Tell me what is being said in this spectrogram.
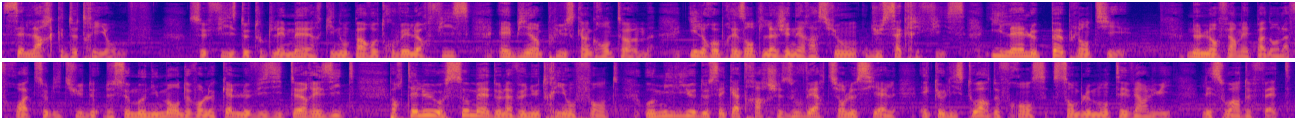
c'est l'Arc de Triomphe. Ce fils de toutes les mères qui n'ont pas retrouvé leur fils est bien plus qu'un grand homme. Il représente la génération du sacrifice. Il est le peuple entier. Ne l'enfermez pas dans la froide solitude de ce monument devant lequel le visiteur hésite. Portez-le au sommet de l'avenue triomphante, au milieu de ces quatre arches ouvertes sur le ciel, et que l'histoire de France semble monter vers lui, les soirs de fête,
